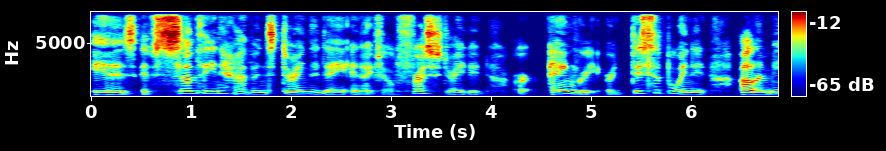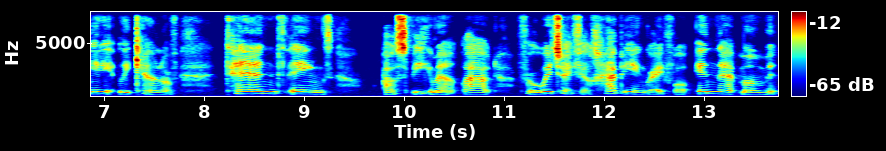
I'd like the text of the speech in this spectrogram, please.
is if something happens during the day and I feel frustrated or angry or disappointed, I'll immediately count off 10 things. I'll speak them out loud for which I feel happy and grateful in that moment.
